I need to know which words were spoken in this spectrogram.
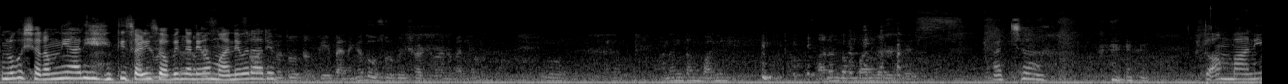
तुम लोग को शर्म नहीं आ रही? है इतनी सड़ी शॉपिंग करने का मान्यवर आ रहे हो तो ढंग की पहनेंगे दो सौ रुपए की शर्ट मैंने पहनी अनंत अंबानी अनंत अंबानी वाली ड्रेस अच्छा। तो अंबानी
